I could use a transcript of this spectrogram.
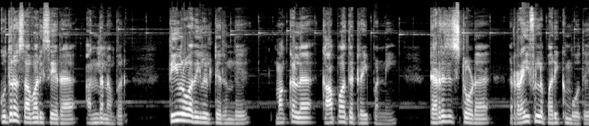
குதிரை சவாரி செய்கிற அந்த நபர் தீவிரவாதிகள்கிட்ட இருந்து மக்களை காப்பாற்ற ட்ரை பண்ணி டெரரிஸ்டோட ரைஃபிளை பறிக்கும்போது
